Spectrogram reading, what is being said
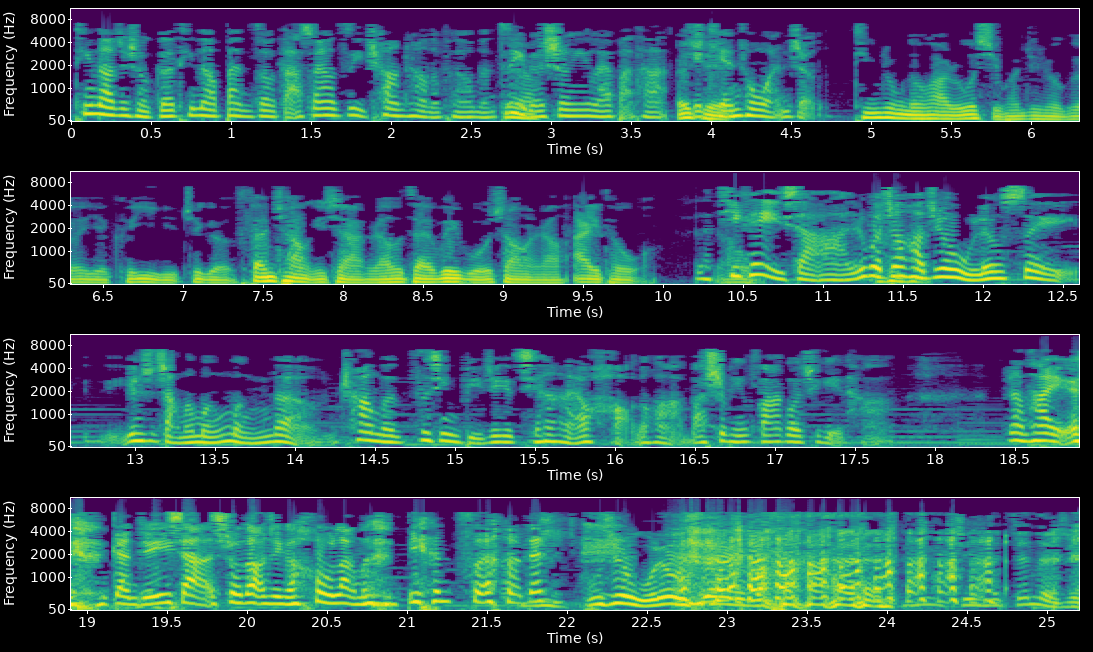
听到这首歌、听到伴奏，打算要自己唱唱的朋友们，自己的声音来把它给填充完整。听众的话，如果喜欢这首歌，也可以这个翻唱一下，然后在微博上，然后艾特我。来 PK 一下啊！如果正好只有五六岁，又是长得萌萌的，唱的自信比这个齐汉还要好的话，把视频发过去给他，让他也 感觉一下受到这个后浪的鞭策。但是不是五六岁吧？其实真的是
